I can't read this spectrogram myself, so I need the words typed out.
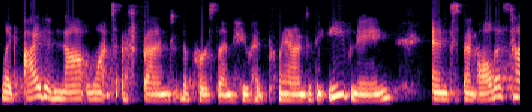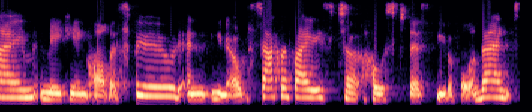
like I did not want to offend the person who had planned the evening and spent all this time making all this food and you know sacrifice to host this beautiful event.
